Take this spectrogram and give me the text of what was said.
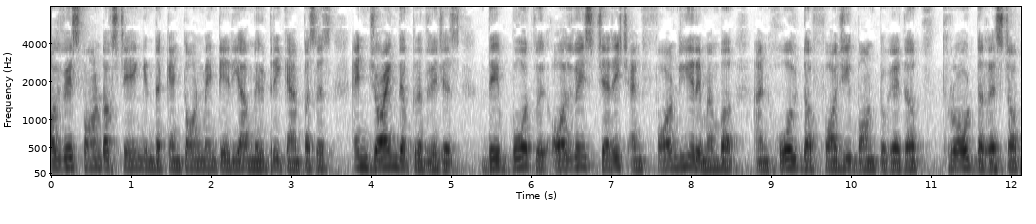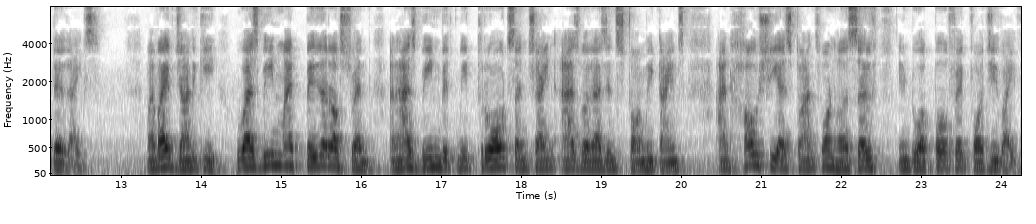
always fond of staying in the cantonment area military campuses enjoying the privileges they both will always cherish and fondly remember and hold the Fauji bond together throughout the rest of their lives my wife Janaki, who has been my pillar of strength and has been with me throughout sunshine as well as in stormy times, and how she has transformed herself into a perfect Fauji wife.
